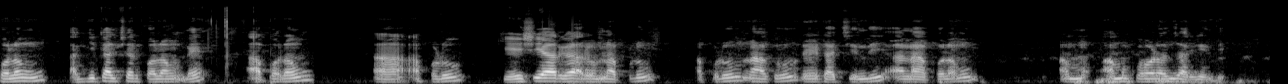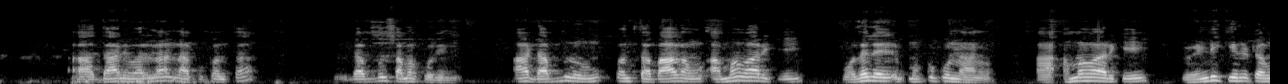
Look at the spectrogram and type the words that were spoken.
పొలం అగ్రికల్చర్ పొలం ఉండే. ఆ పొలం అప్పుడు కేసీఆర్ గారు ఉన్నప్పుడు అప్పుడు నాకు రేట్ వచ్చింది ఆ నా పొలము అమ్ము అమ్ముకోవడం జరిగింది. దానివల్ల నాకు కొంత డబ్బు సమకూరింది. ఆ డబ్బును కొంత భాగం అమ్మవారికి మొదలే మొక్కుకున్నాను. ఆ అమ్మవారికి వెండి కిరీటం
